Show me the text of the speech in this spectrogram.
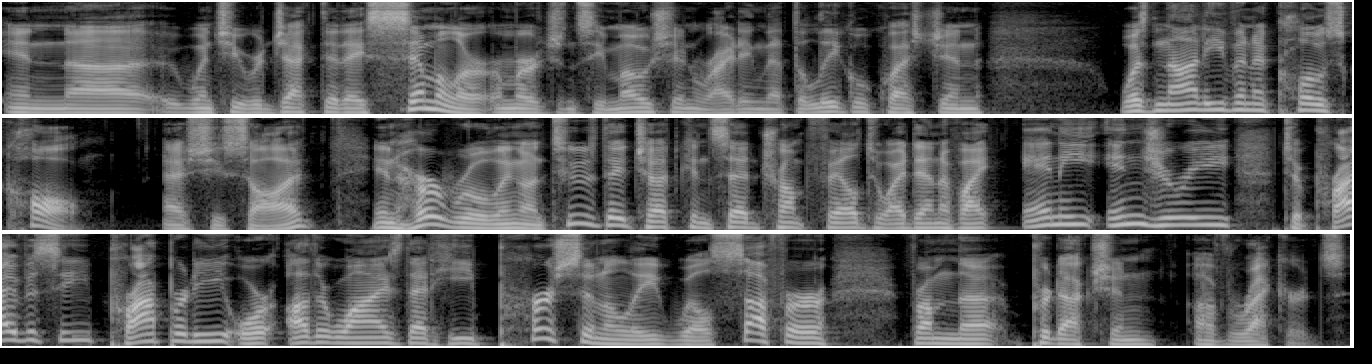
in uh, when she rejected a similar emergency motion, writing that the legal question was not even a close call as she saw it. In her ruling on Tuesday, Chutkan said Trump failed to identify any injury to privacy, property, or otherwise that he personally will suffer from the production of records.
